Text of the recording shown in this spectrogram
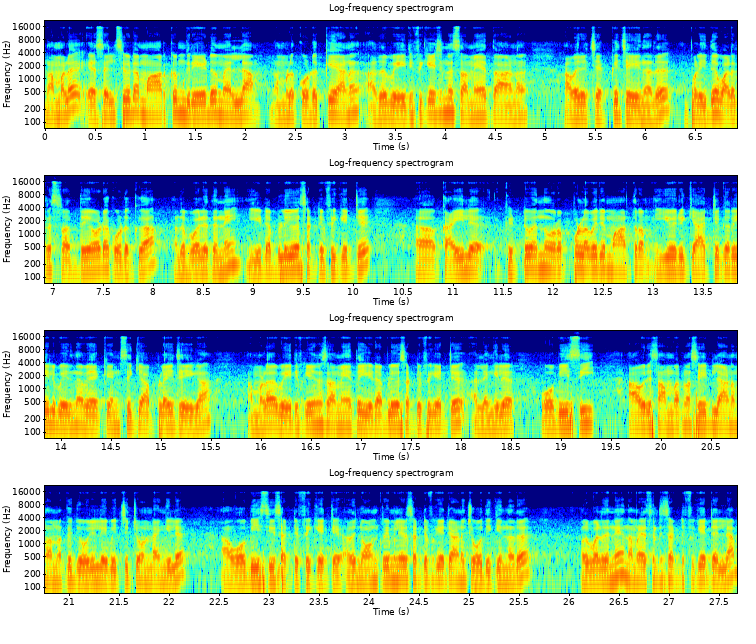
നമ്മൾ എസ് എൽ സിയുടെ മാർക്കും ഗ്രേഡും എല്ലാം നമ്മൾ കൊടുക്കുകയാണ്. അത് വെരിഫിക്കേഷന്റെ സമയത്താണ് അവർ ചെക്ക് ചെയ്യുന്നത്. അപ്പോൾ ഇത് വളരെ ശ്രദ്ധയോടെ കൊടുക്കുക. അതുപോലെ തന്നെ ഇ ഡബ്ല്യു എസ് സർട്ടിഫിക്കറ്റ് കയ്യിൽ കിട്ടുമെന്ന് ഉറപ്പുള്ളവർ മാത്രം ഈ ഒരു കാറ്റഗറിയിൽ വരുന്ന വേക്കൻസിക്ക് അപ്ലൈ ചെയ്യുക. നമ്മൾ വെരിഫിക്കേഷൻ സമയത്ത് ഇ ഡബ്ല്യു സർട്ടിഫിക്കറ്റ് അല്ലെങ്കിൽ ഒ ബി സി ആ ഒരു സംവരണ സീറ്റിലാണ് നമുക്ക് ജോലി ലഭിച്ചിട്ടുണ്ടെങ്കിൽ ഒ ബി സി സർട്ടിഫിക്കറ്റ് അത് നോൺ ക്രിമിനൽ സർട്ടിഫിക്കറ്റ് ആണ് ചോദിക്കുന്നത്. അതുപോലെ തന്നെ നമ്മുടെ എസ് എൽ സി സർട്ടിഫിക്കറ്റ് എല്ലാം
